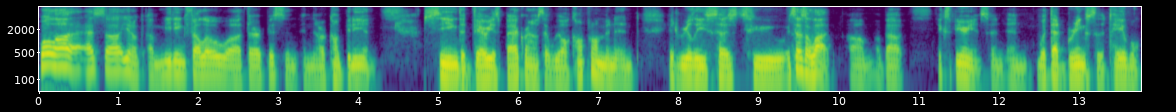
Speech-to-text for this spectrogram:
Well, uh, as uh, you know, uh, meeting fellow uh, therapists in, in our company and seeing the various backgrounds that we all come from, and, and it really says to it says a lot um, about experience and, and what that brings to the table.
